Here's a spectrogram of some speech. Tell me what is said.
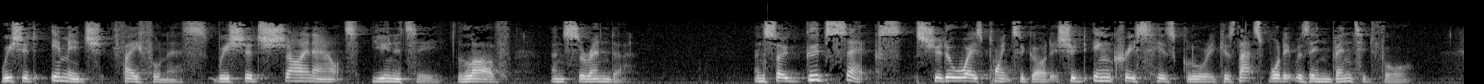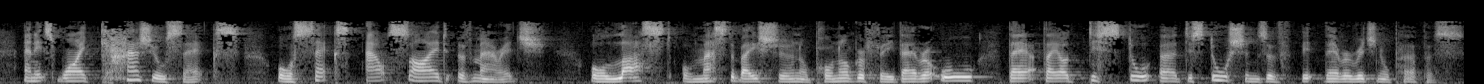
we should image faithfulness. We should shine out unity, love, and surrender. And so good sex should always point to God. It should increase His glory because that's what it was invented for. And it's why casual sex or sex outside of marriage or lust or masturbation or pornography, they are all they are, they are distor- uh, distortions of it, their original purpose.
